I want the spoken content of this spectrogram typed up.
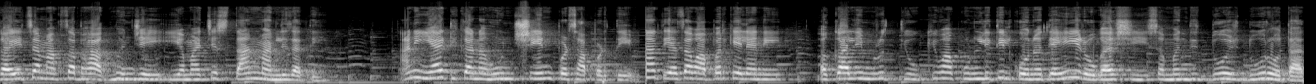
गायीचा मागचा भाग म्हणजे यमाचे स्थान मानले जाते. आणि या ठिकाणाहून शेण पण सापडते. याचा वापर केल्याने अकाली मृत्यू किंवा कुंडलीतील कोणत्याही रोगाशी संबंधित दोष दूर होतात.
